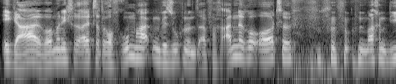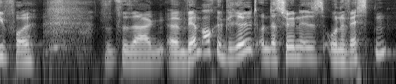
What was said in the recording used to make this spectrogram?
Egal, wollen wir nicht weiter drauf rumhacken. Wir suchen uns einfach andere Orte und machen die voll, sozusagen. Ähm, wir haben auch gegrillt und das Schöne ist, ohne Wespen.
